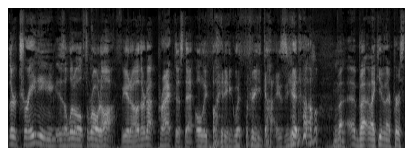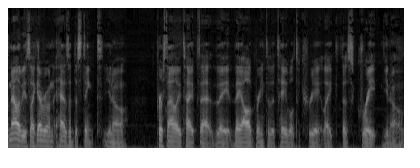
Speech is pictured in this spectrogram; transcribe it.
Their training is a little thrown off. You know, they're not practiced at only fighting with three guys. You know, But but like even their personalities, like everyone has a distinct, you know, personality type that they they all bring to the table to create like this great, you know.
